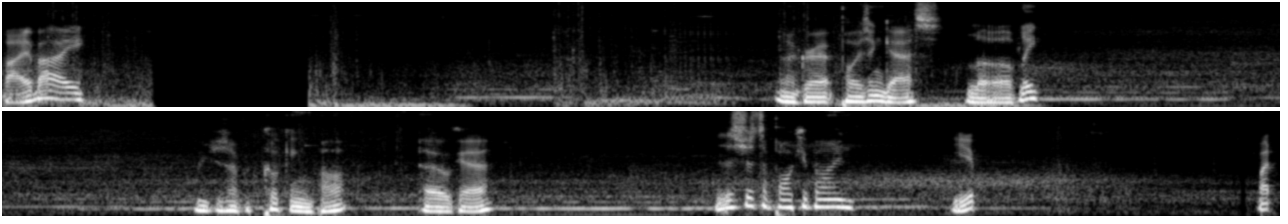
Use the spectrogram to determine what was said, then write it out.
Bye bye. A ah, great poison gas. Lovely. We just have a cooking pot. Okay. Is this just a porcupine? Yep. What?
